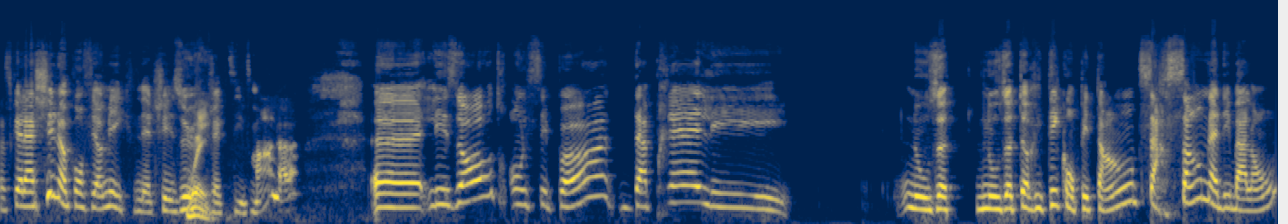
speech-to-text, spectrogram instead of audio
Parce que la Chine a confirmé qu'il venait de chez eux, effectivement, là. Euh, les autres, on ne le sait pas. D'après les nos, nos autorités compétentes, ça ressemble à des ballons.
